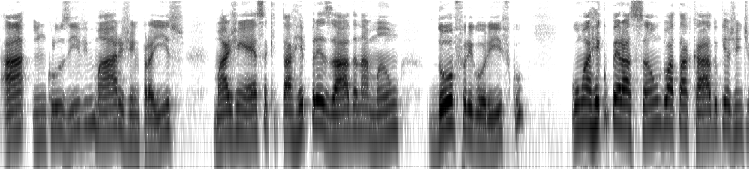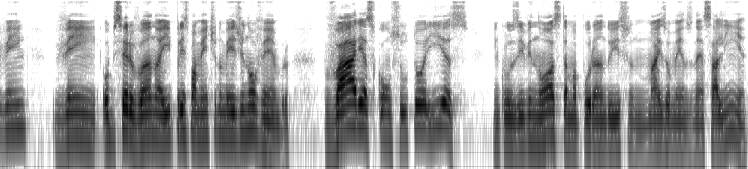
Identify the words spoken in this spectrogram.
Há, inclusive, margem para isso. Margem essa que está represada na mão do frigorífico, com a recuperação do atacado que a gente vem, vem observando aí, principalmente no mês de novembro. Várias consultorias, inclusive nós estamos apurando isso mais ou menos nessa linha.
